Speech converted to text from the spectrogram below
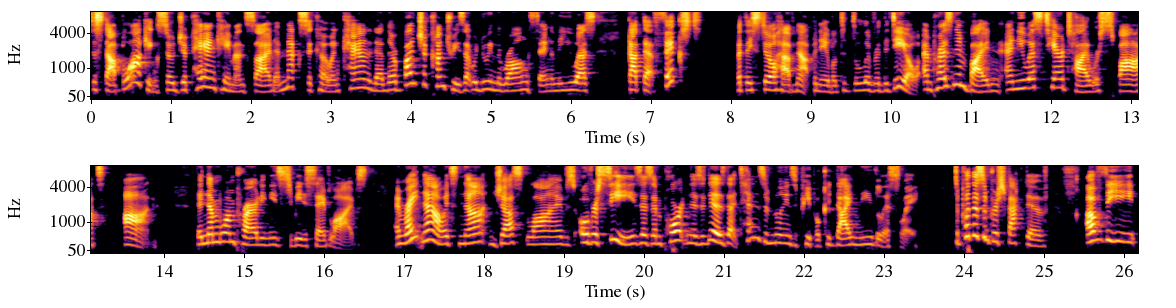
to stop blocking. So Japan came inside, and Mexico and Canada. There are a bunch of countries that were doing the wrong thing, and the US got that fixed. But they still have not been able to deliver the deal. And President Biden and USTR Tai were spot on the number one priority needs to be to save lives. And right now, it's not just lives overseas, as important as it is that tens of millions of people could die needlessly. To put this in perspective, of the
